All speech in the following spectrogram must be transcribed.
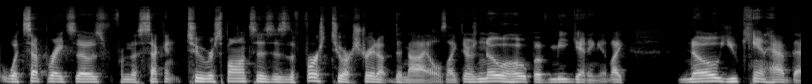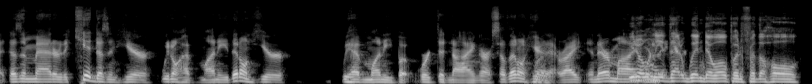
what separates those from the second two responses is the first two are straight up denials. Like there's no hope of me getting it. Like, no, you can't have that. Doesn't matter. The kid doesn't hear we don't have money. They don't hear we have money, but we're denying ourselves. They don't hear Right. that, right? In their mind, You don't we're need that window open for the whole.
